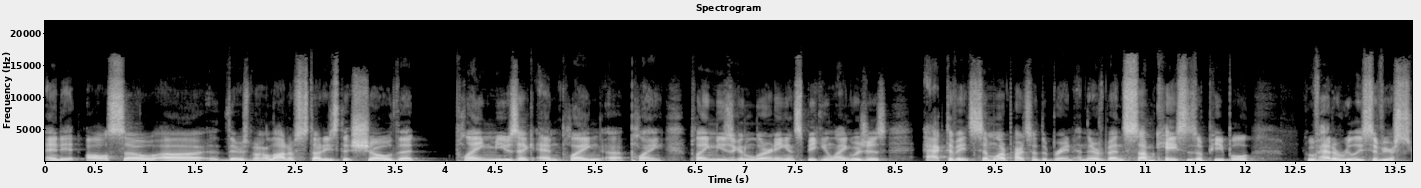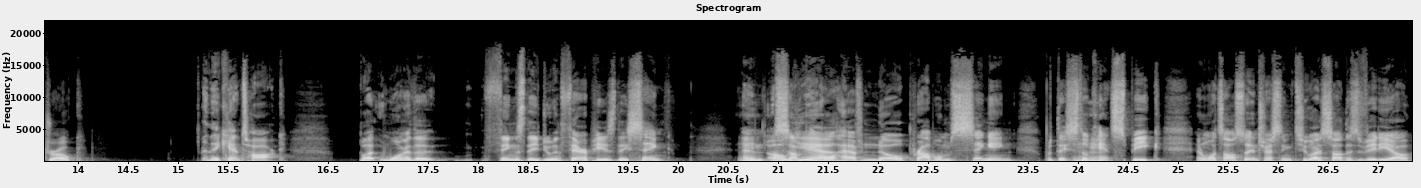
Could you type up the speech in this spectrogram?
and it also uh, there's been a lot of studies that show that playing music and playing uh, playing playing music and learning and speaking languages activate similar parts of the brain and there have been some cases of people who've had a really severe stroke and they can't talk but one of the things they do in therapy is they sing and oh, some yeah. people have no problem singing, but they still can't speak. And what's also interesting too, I saw this video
